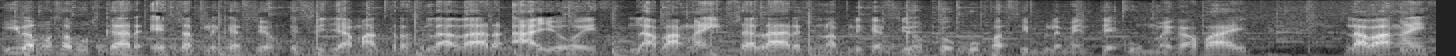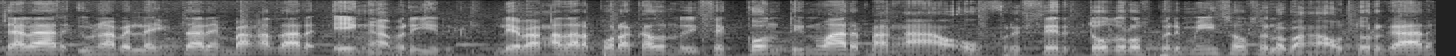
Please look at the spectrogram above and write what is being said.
y vamos a buscar esta aplicación que se llama Trasladar iOS. La van a instalar, es una aplicación que ocupa simplemente un megabyte. La van a instalar y una vez la instalen van a dar en abrir. Le van a dar por acá donde dice continuar, van a ofrecer todos los permisos, se lo van a otorgar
